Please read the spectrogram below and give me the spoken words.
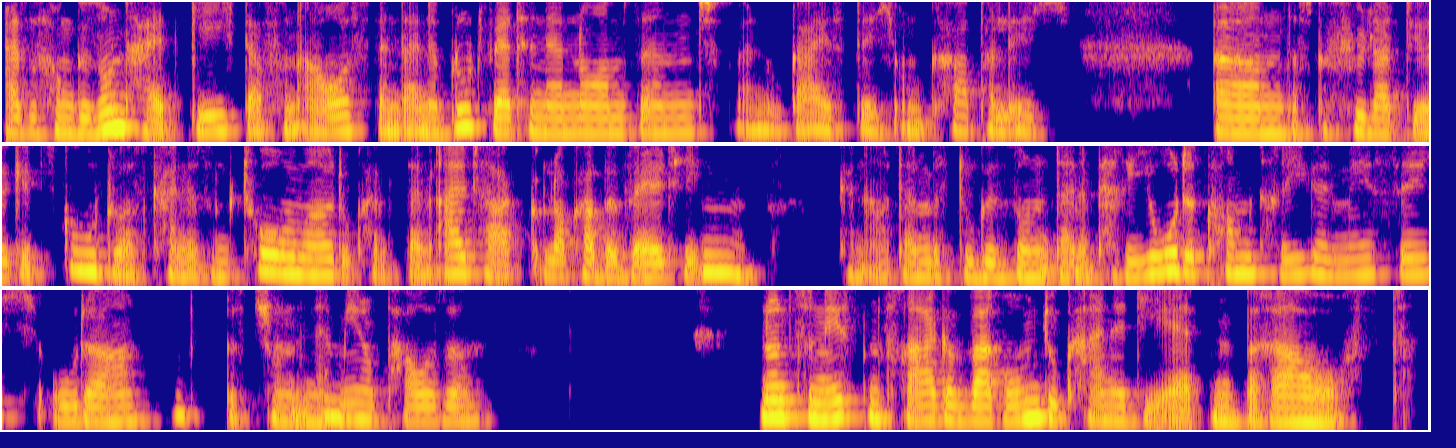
Also von Gesundheit gehe ich davon aus, wenn deine Blutwerte in der Norm sind, wenn du geistig und körperlich ähm, das Gefühl hast, dir geht's gut, du hast keine Symptome, du kannst deinen Alltag locker bewältigen. Genau, dann bist du gesund. Deine Periode kommt regelmäßig oder bist schon in der Menopause. Nun zur nächsten Frage, warum du keine Diäten brauchst.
